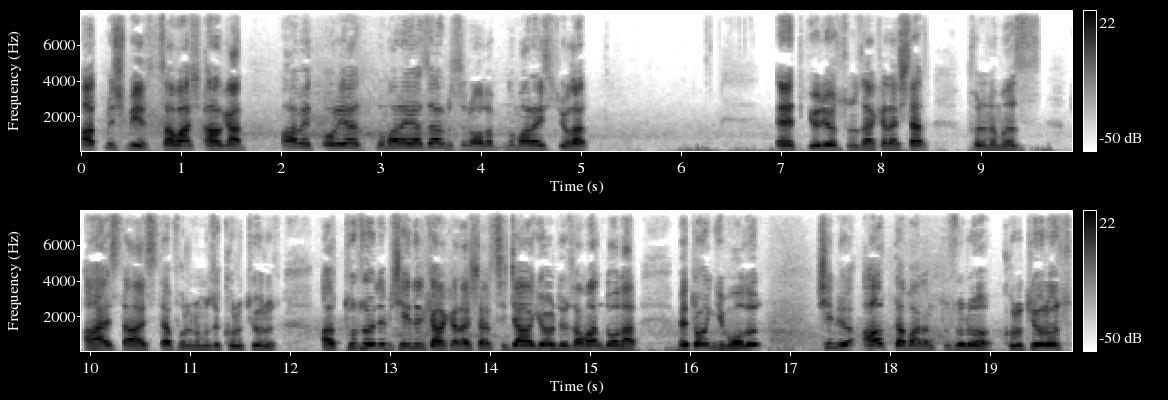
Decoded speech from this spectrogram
61 Savaş Algan. Ahmet oraya numara yazar mısın oğlum? Numara istiyorlar. Evet görüyorsunuz arkadaşlar fırınımız aheste aheste fırınımızı kurutuyoruz. Tuz öyle bir şeydir ki arkadaşlar sıcağı gördüğü zaman donar. Beton gibi olur. Şimdi alt tabanın tuzunu kurutuyoruz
